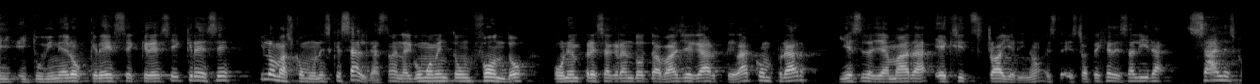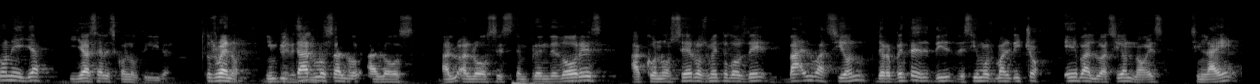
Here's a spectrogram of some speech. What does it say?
y- y tu dinero crece, crece y crece. Y lo más común es que salgas, ¿no? En algún momento un fondo o una empresa grandota va a llegar, te va a comprar y es la llamada exit strategy, ¿no? Estrategia de salida, sales con ella y ya sales con la utilidad. Entonces, bueno, invitarlos a, lo- a los, a, a los este, emprendedores a conocer los métodos de evaluación. De repente decimos mal dicho evaluación, no es sin la E,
